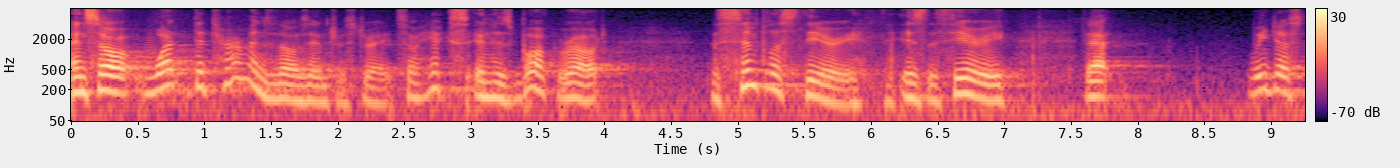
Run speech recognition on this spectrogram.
And so, what determines those interest rates? So, Hicks in his book wrote the simplest theory is the theory that we just,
